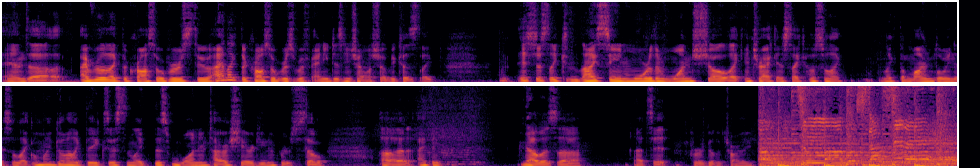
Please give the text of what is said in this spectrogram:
And uh, I really like the crossovers too. I like the crossovers with any Disney Channel show because like it's just like nice seeing more than one show like interact and it's like also like like the mind blowingness of like oh my god like they exist in like this one entire shared universe. So uh I think that was uh that's it for Good Luck Charlie. Tomorrow starts today.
